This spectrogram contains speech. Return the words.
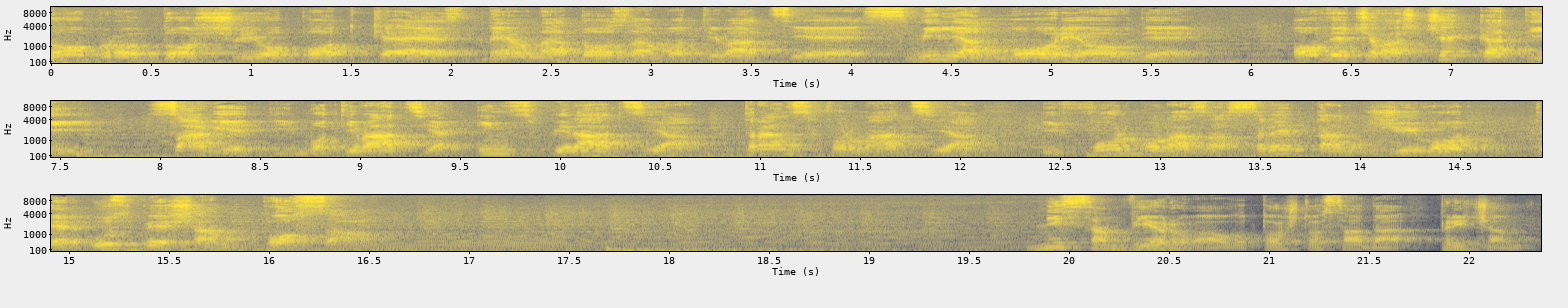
Dobro došli u podcast Dnevna doza motivacije. Smiljan Mor je ovdje. Ovdje će vas čekati savjeti, motivacija, inspiracija, transformacija i formula za sretan život ter uspješan posao. Nisam vjerovao u to što sada pričam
